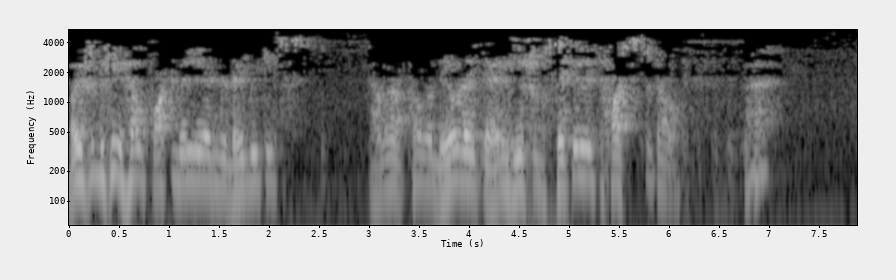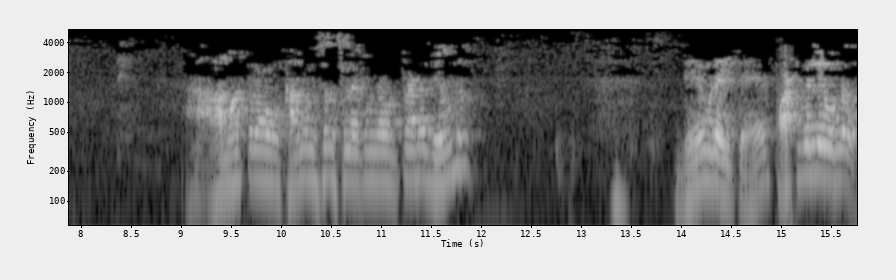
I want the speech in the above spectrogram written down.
why should he have pot belly and diabetes ఏమైనా అర్థంలో దేవుడైతే he should settle it first చాలు ఆ? మాత్రం కామన్ సెన్స్ లేకుండా ఉంటాడా దేవుడు? దేవుడైతే పాట్ బిల్లి ఉండదు.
